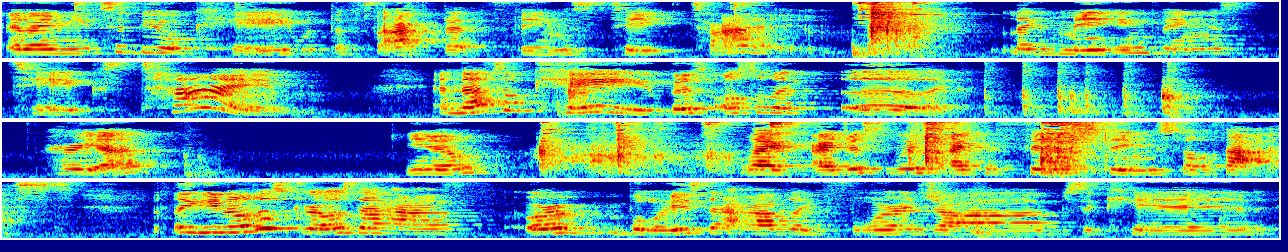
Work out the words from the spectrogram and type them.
And I need to be okay with the fact that things take time. Like, making things takes time. And that's okay, but it's also like, ugh, like, hurry up. You know? Like, I just wish I could finish things so fast. Like, you know those girls that have, or boys that have like four jobs, a kid,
